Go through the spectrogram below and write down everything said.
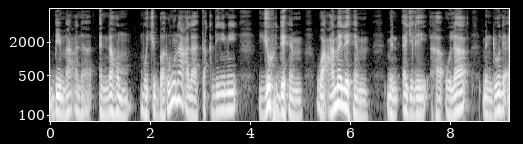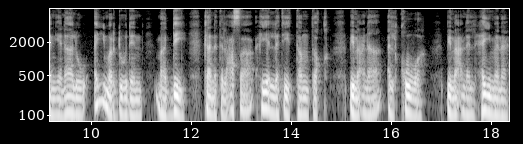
بمعنى أنهم مجبرون على تقديم جهدهم وعملهم من أجل هؤلاء من دون أن ينالوا أي مردود مادي. كانت العصا هي التي تنطق بمعنى القوة بمعنى الهيمنة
